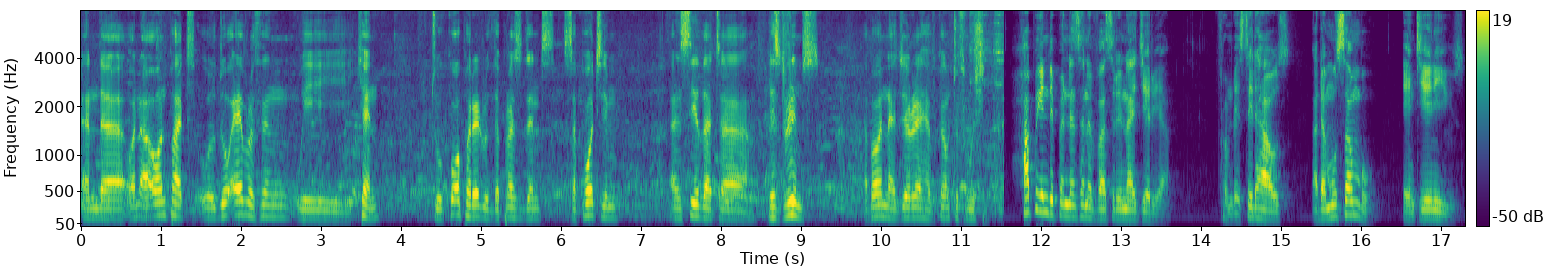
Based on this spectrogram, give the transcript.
And uh, on our own part, we'll do everything we can to cooperate with the president, support him, and see that uh, his dreams about Nigeria have come to fruition. Happy Independence Anniversary, Nigeria. From the State House, Adamu Sambu, NTA News.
